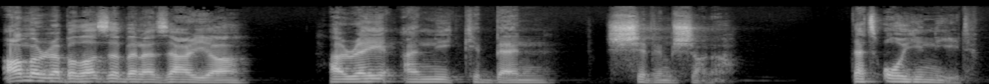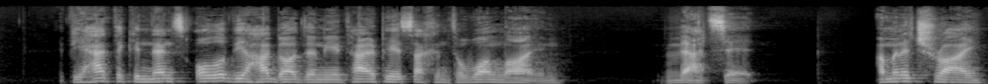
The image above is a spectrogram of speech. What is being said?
Amar Rebbe ben Azariah, That's all you need. If you had to condense all of the Haggadah and the entire Pesach into one line, that's it. I'm going to try.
